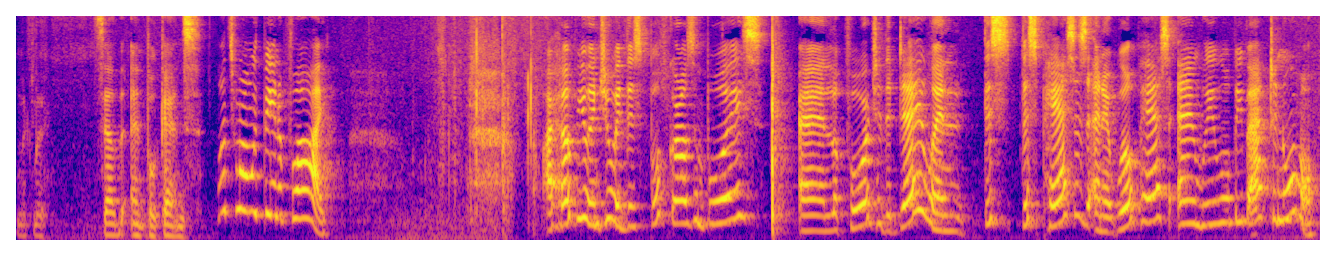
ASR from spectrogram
Look, look. How the book ends. What's wrong with being a fly? I hope you enjoyed this book, girls and boys, and look forward to the day when this this passes, and it will pass, and we will be back to normal.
